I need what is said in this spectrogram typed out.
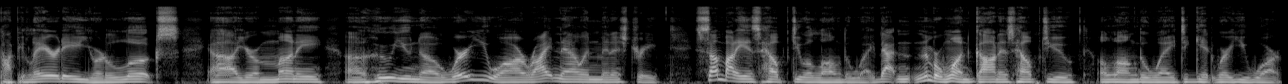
popularity, your looks, uh, your money, uh, who you know, where you are right now in ministry. Somebody has helped you along the way. That number one, God has helped you along the way to get where you are.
